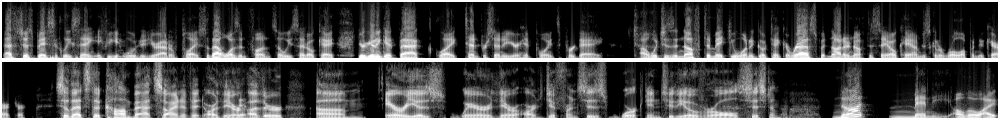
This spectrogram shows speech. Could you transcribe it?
that's just basically saying if you get wounded, you're out of play. So that wasn't fun. So we said, okay, you're going to get back like 10% of your hit points per day, uh, which is enough to make you want to go take a rest, but not enough to say, okay, I'm just going to roll up a new character. So that's the combat side of it. Are there yeah. other um, areas where there are differences worked into the overall system? Not many. Although I,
